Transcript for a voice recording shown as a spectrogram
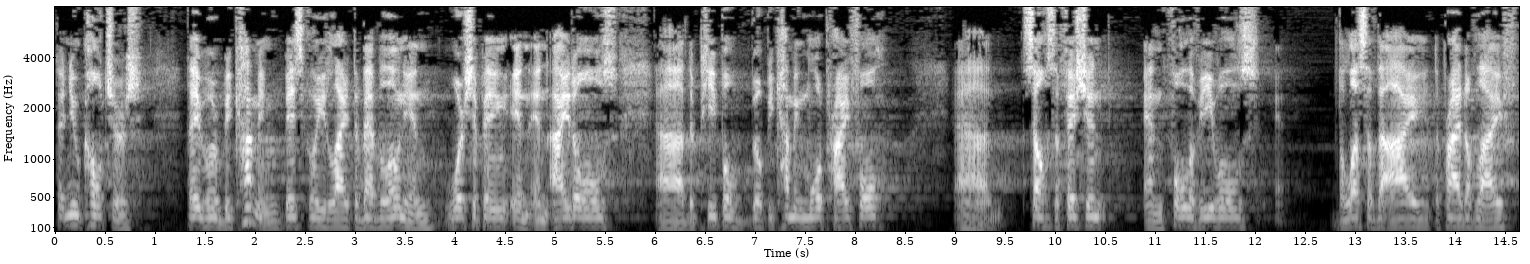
the new cultures they were becoming basically like the Babylonian, worshiping in, in idols. Uh, the people were becoming more prideful, uh, self-sufficient, and full of evils, the lust of the eye, the pride of life.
